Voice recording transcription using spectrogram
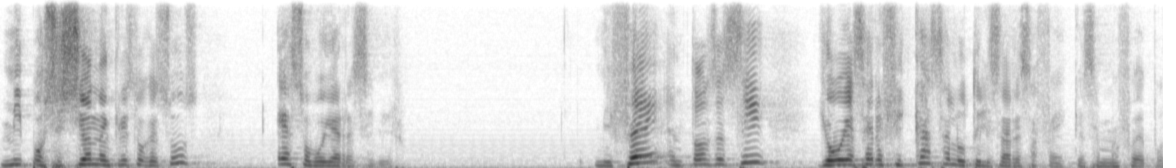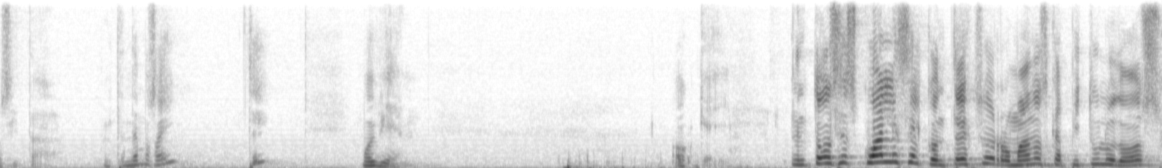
mi posición en Cristo Jesús, eso voy a recibir. Mi fe, entonces sí, yo voy a ser eficaz al utilizar esa fe que se me fue depositada. ¿Entendemos ahí? ¿Sí? Muy bien. Ok. Entonces, ¿cuál es el contexto de Romanos capítulo 2?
